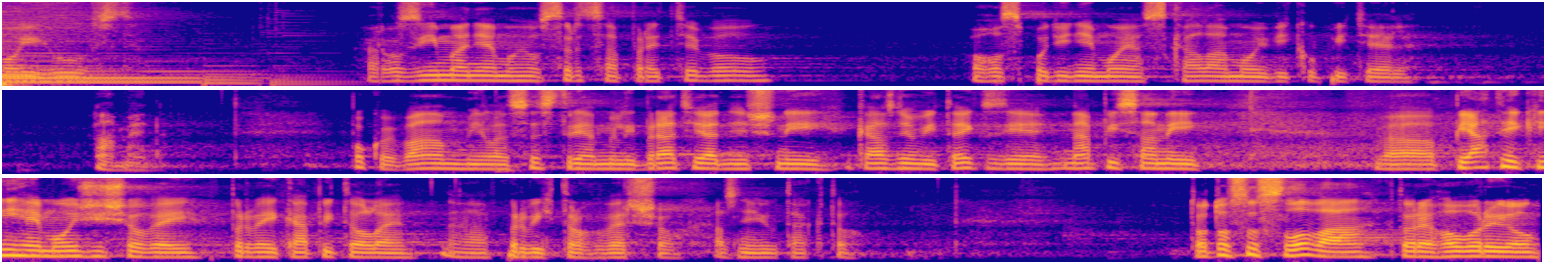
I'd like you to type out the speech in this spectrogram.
mojich úst. Rozímania môjho srdca pred Tebou, o hospodine moja skala, môj vykupiteľ. Amen. Pokoj vám, milé sestry a milí bratia. Dnešný kázňový text je napísaný v 5. knihe Mojžišovej, v prvej kapitole, v prvých troch veršoch a znejú takto. Toto sú slova, ktoré hovoril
